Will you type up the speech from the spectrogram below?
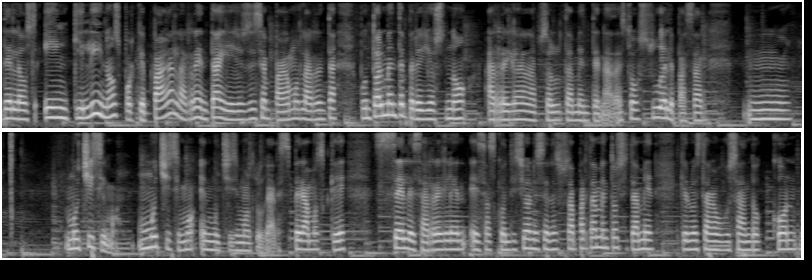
de los inquilinos porque pagan la renta y ellos dicen pagamos la renta puntualmente pero ellos no arreglan absolutamente nada. Esto suele pasar mm, muchísimo, muchísimo en muchísimos lugares. Esperamos que se les arreglen esas condiciones en esos apartamentos y también que no están abusando con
